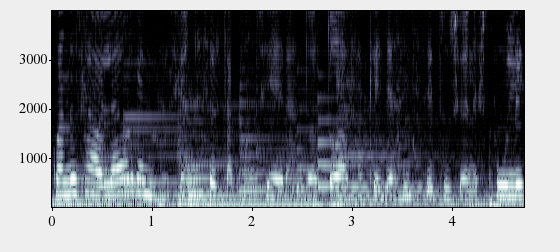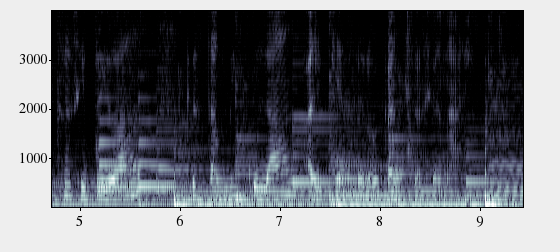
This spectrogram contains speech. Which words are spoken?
Cuando se habla de organizaciones se está considerando a todas aquellas instituciones públicas y privadas que están vinculadas al quehacer organizacional.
